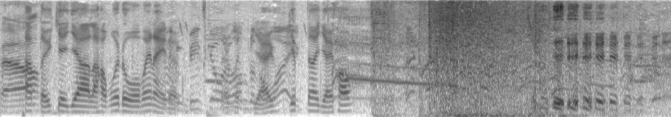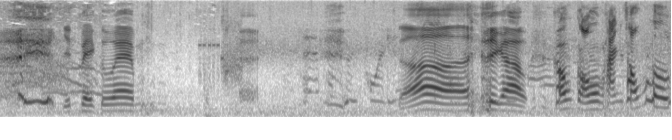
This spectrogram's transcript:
pal. tử chơi dơ là không có đua mấy này được. Để mình giải giúp nó giải phóng. Dịch biệt tụi em. Đó đi không không còn một thằng sống luôn.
